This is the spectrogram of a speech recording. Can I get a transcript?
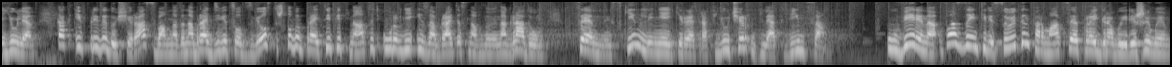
июля. Как и в предыдущий раз, вам надо набрать 900 звезд, чтобы пройти 15 уровней и забрать основную награду. Ценный скин линейки Retro Future для Твинса. Уверена, вас заинтересует информация про игровые режимы.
